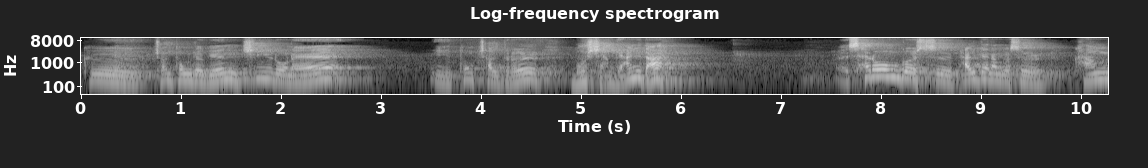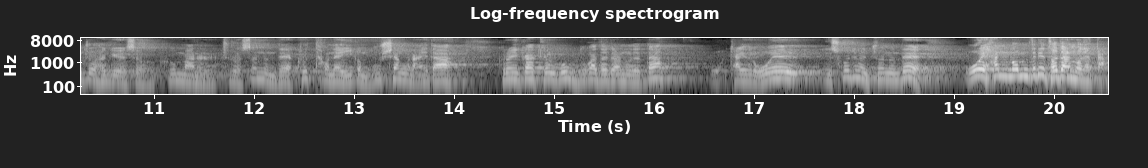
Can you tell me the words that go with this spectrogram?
그 전통적인 칭의론의 이 통찰들을 무시한 게 아니다. 새로운 것을 발견한 것을 강조하기 위해서 그것만을 주로 썼는데 그렇다고 내가 이건 무시한 건 아니다. 그러니까 결국 누가 더 잘못했다? 자기들 오해 소지는 주었는데 오해한 놈들이 더 잘못했다.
